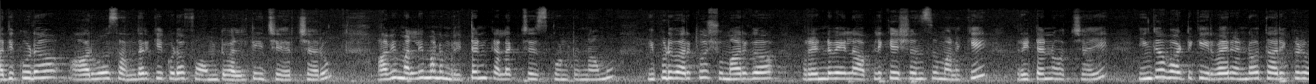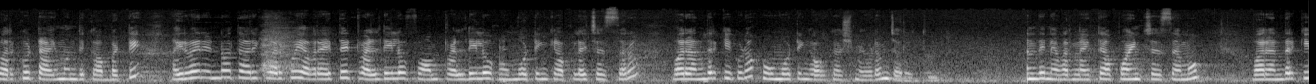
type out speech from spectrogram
అది కూడా ఆర్ఓస్ అందరికీ కూడా ఫామ్ ట్వెల్వ్ చేర్చారు. అవి మళ్ళీ మనం రిటర్న్ కలెక్ట్ చేసుకుంటున్నాము. ఇప్పుడు వరకు సుమారుగా రెండు వేల అప్లికేషన్స్ మనకి రిటర్న్ వచ్చాయి. ఇంకా వాటికి ఇరవై రెండవ తారీఖు వరకు టైం ఉంది కాబట్టి ఇరవై రెండవ తారీఖు వరకు ఎవరైతే ట్వెల్వ్ డీలో ఫామ్ ట్వెల్వ్ డీలో హోమ్ ఓటింగ్కి అప్లై చేస్తారో వారందరికీ కూడా హోమ్ ఓటింగ్ అవకాశం ఇవ్వడం జరుగుతుంది. మందిని ఎవరినైతే అపాయింట్ చేశామో వారందరికీ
